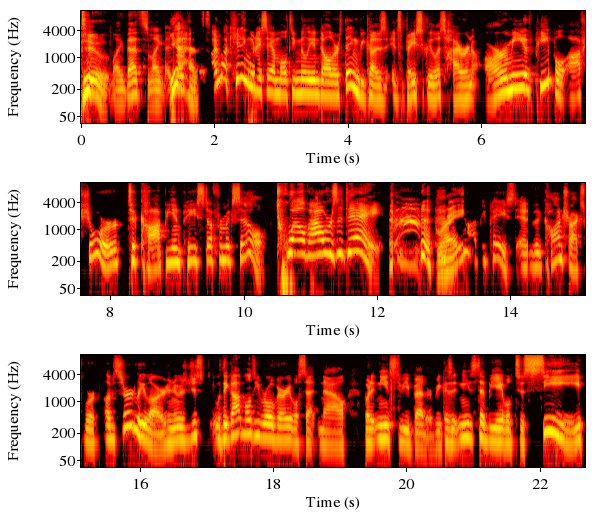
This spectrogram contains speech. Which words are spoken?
dude like that's like yes. I'm not kidding when i say a multi-million dollar thing because it's basically let's hire an army of people offshore to copy and paste stuff from excel. 12 hours a day! Right? Copy paste and the contracts were absurdly large and it was just they got multi-row variable set now but it needs to be better because it needs to be able to see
